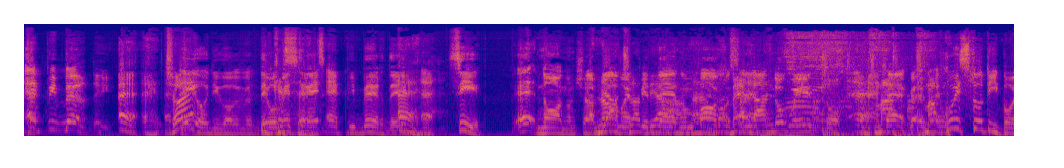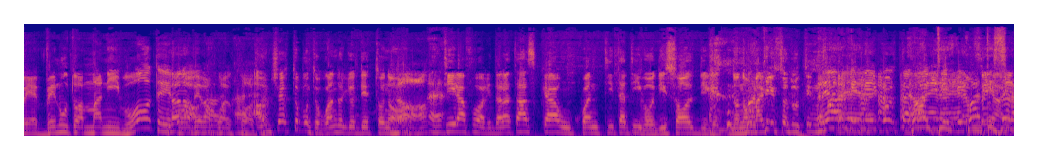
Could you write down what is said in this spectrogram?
Happy birthday. Eh, eh, cioè? e io dico, devo mettere senso? Happy birthday? Eh. Sì, Eh, no, non ce l'abbiamo, No, ce l'abbiamo, non eh, posso, sta andando questo. Ma, Cioè, ma eh, questo tipo è venuto a mani vuote No, o no, aveva a- qualcosa? A un certo punto, quando gli ho detto no, No? Eh. tira fuori dalla tasca un quantitativo di soldi che non ho mai visto tutti. Guarda che nei portafogli quanti- non quanti saranno-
